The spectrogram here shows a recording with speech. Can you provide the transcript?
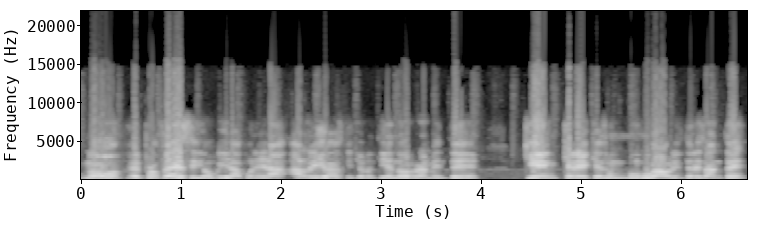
no, el profe decidió ir a poner a, arriba, es que yo no entiendo realmente quién cree que es un, buen jugador interesante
